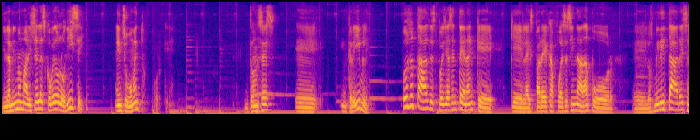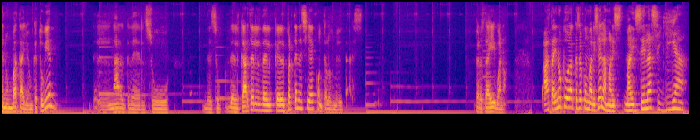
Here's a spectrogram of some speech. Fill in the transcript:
Y la misma Maricela Escobedo lo dice en su momento. Porque. Entonces, eh, increíble. Pues total, después ya se enteran que que la expareja fue asesinada por eh, los militares en un batallón que tuvieron. Del, su, del cártel del que él pertenecía contra los militares. Pero hasta ahí, bueno. Hasta ahí no quedó la casa con Marisela. Marisela seguía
